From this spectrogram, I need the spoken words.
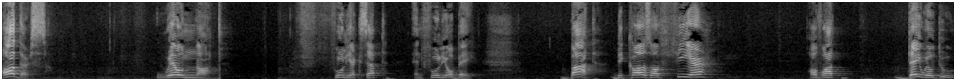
Others will not fully accept and fully obey. But because of fear of what they will do,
